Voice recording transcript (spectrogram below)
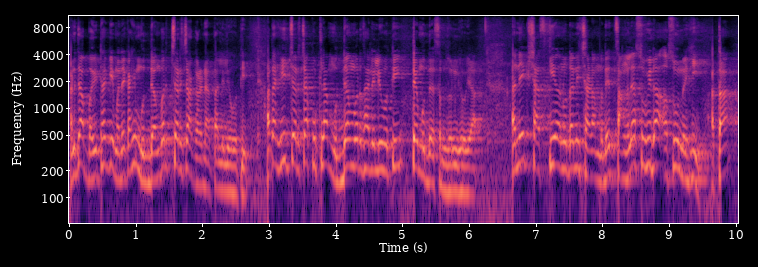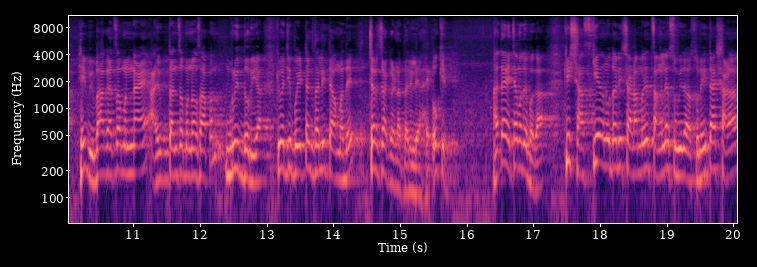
आणि त्या बैठकीमध्ये काही मुद्द्यांवर चर्चा करण्यात आलेली होती. आता ही चर्चा कुठल्या मुद्द्यांवर झालेली होती ते मुद्दे समजून घेऊया. अनेक शासकीय अनुदानित शाळांमध्ये चांगल्या सुविधा असूनही आता हे विभागाचं म्हणणं आहे आयुक्तांचं म्हणणं असं आपण गृहीत धरूया. किंवा जी बैठक झाली त्यामध्ये चर्चा करण्यात आलेली आहे. ओके. आता याच्यामध्ये बघा की शासकीय अनुदानित शाळांमध्ये चांगल्या सुविधा असूनही त्या शाळा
